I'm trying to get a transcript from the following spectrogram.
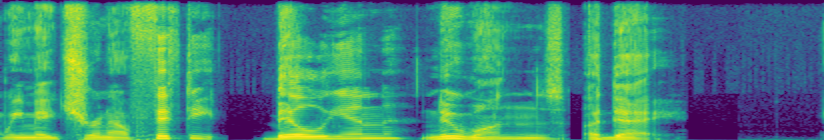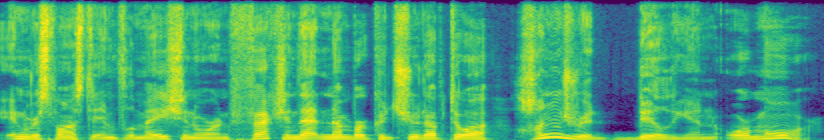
We may churn out 50 billion new ones a day. In response to inflammation or infection, that number could shoot up to a 100 billion or more.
